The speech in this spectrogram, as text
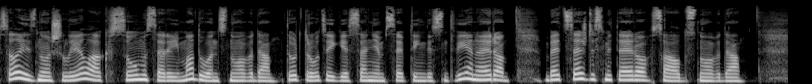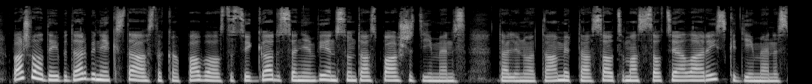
Salīdzinoši lielākas summas arī Madonas novadā. Tur trūcīgie saņem 71 eiro, bet 60 eiro Saldus novadā. Pašvaldība darbinieki stāsta, ka pabalstus ik gadu saņem vienas un tās pašas ģimenes. Daļa no tām ir tā saucamās sociālā riska ģimenes.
